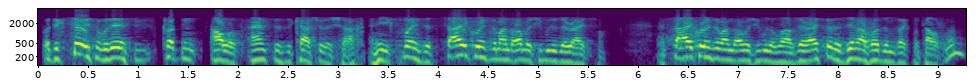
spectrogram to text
But the Ktseris over there, cutting Aleph, answers the Kasha of the Shach, and he explains that Sai according to the Mandama Shibud is Araiso. And Sai according to the Mandama Shibud loves Araiso, the Din Avodim is like Metaltlin,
